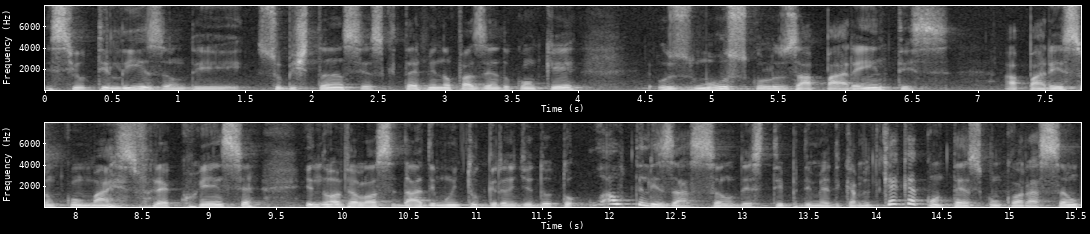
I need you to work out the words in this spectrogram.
e se utilizam de substâncias que terminam fazendo com que os músculos aparentes apareçam com mais frequência e numa velocidade muito grande, doutor. A utilização desse tipo de medicamento, o que é que acontece com o coração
